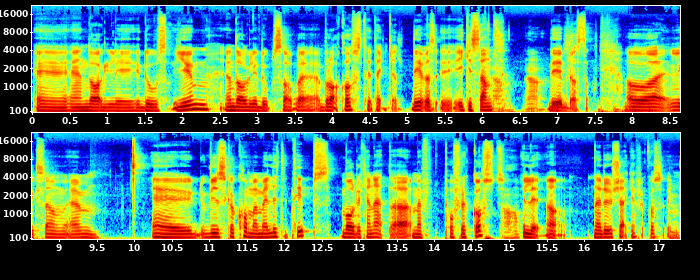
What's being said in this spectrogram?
eh, en daglig dos av gym, en daglig dos av eh, bra kost helt enkelt. Det är väl, eh, icke sant? Ja, ja. Det är bra sant. Och eh, liksom, ehm, eh, vi ska komma med lite tips vad du kan äta med, på frukost. Jaha. Eller ja, när du käkar frukost. Mm.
